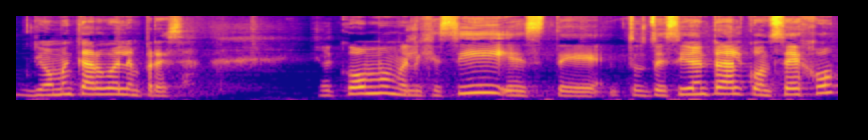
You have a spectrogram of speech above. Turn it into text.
Yo me encargo de la empresa. ¿Cómo? Me dije, sí, este, entonces decido entrar al consejo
